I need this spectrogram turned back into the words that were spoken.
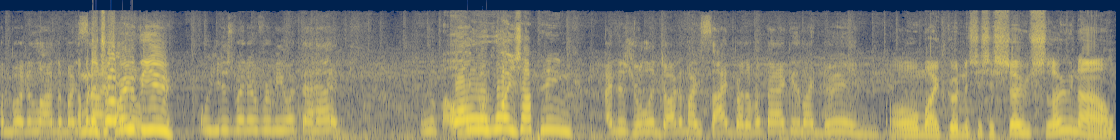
I'm going to land on my I'm gonna drive oh, over no. you. Oh, you just went over me. What the heck? Oh, God. what is happening? I'm just rolling down on my side, brother. What the heck am I doing? Oh my goodness! This is so slow now.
